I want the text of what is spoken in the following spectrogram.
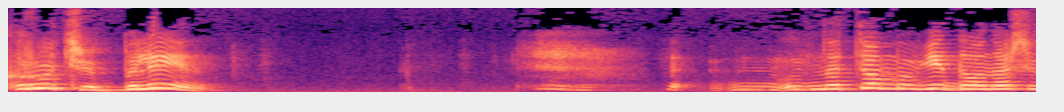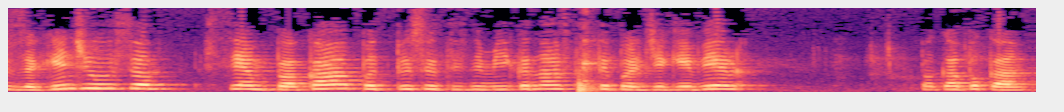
Коротше, блін. На цьому відео наше закінчилося. Всім пока. Підписуйтесь на мій канал, ставте пальчики вверх. Пока-пока.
